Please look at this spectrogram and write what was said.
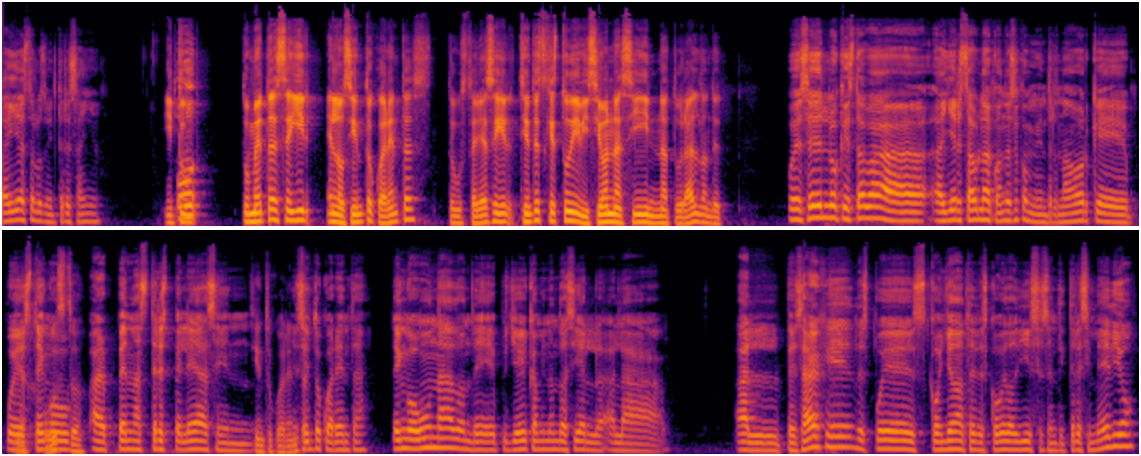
ahí- hasta los 23 años. ¿Y tú? ¿Tu meta es seguir en los 140? ¿Te gustaría seguir? ¿Sientes que es tu división así natural donde Pues es lo que estaba. Ayer estaba hablando con eso con mi entrenador. Que pues Ya, tengo justo. apenas tres peleas en, 140? en 140. Tengo una donde pues llegué caminando así a la, al pesaje. Después con Jonathan Escobedo allí 63 y medio.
